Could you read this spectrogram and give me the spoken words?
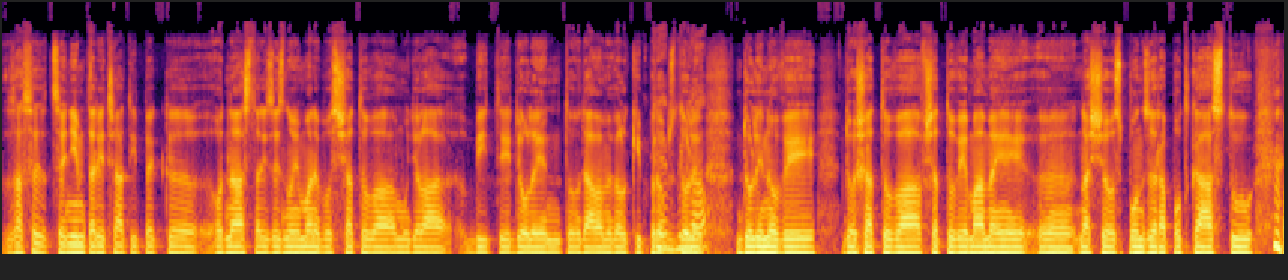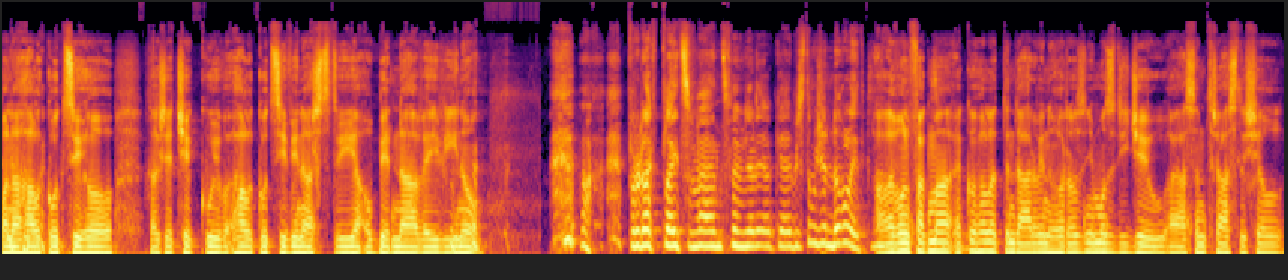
zase cením tady třeba týpek eh, od nás tady ze Znojma nebo z Šatova, mu dělá beaty Dolin, to dáváme velký props Doli. Dolinovi, do Šatova. V Šatově máme i uh, našeho sponzora podcastu, pana Halkociho, takže čekuj Halkoci vinařství a objednávej víno. product placement jsme měli, ok, když to můžeme dovolit. Ale on fakt má, jako hele, ten Darwin hrozně moc DJů a já jsem třeba slyšel uh,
